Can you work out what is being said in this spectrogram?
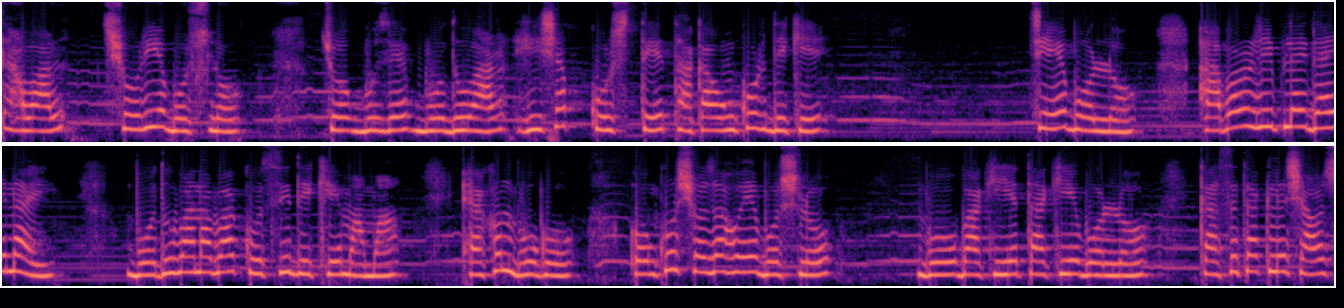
টাওয়াল সরিয়ে বসল। চোখ বুঝে বধুয়ার হিসাব কষতে থাকা অঙ্কুর দিকে চেয়ে বলল, আবারও রিপ্লাই দেয় নাই? বধু বানাবা কষি দেখে মামা। এখন ভোগো। অঙ্কুর সোজা হয়ে বসল। বউ বাকিয়ে তাকিয়ে বলল, কাছে থাকলে সাহস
